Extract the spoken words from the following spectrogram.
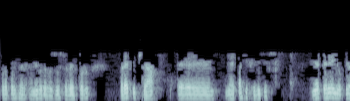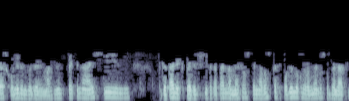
πρώτα απ' όλα έχει ανοίγει το βαζού και δεύτερον πρέπει πια ε, να υπάρχει εξειδίκευση. Μια εταιρεία η οποία ασχολείται με το internet marketing πρέπει να έχει την κατάλληλη εκπαίδευση και τα κατάλληλα μέσα ώστε να δώσει κάτι πολύ ολοκληρωμένο στον πελάτη.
